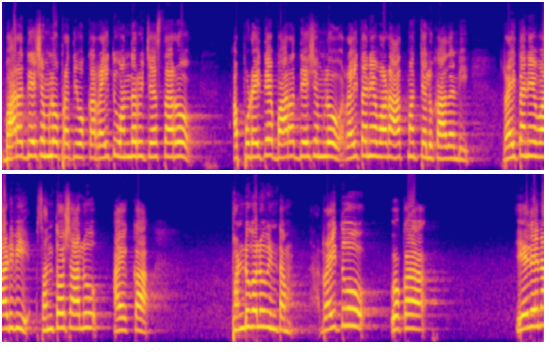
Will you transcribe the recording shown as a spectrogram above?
భారతదేశంలో ప్రతి ఒక్క రైతు అందరూ చేస్తారో అప్పుడైతే భారతదేశంలో రైతు అనేవాడు ఆత్మహత్యలు కాదండి. రైతు అనేవాడివి సంతోషాలు ఆ యొక్క పండుగలు వింటాం. రైతు ఒక ఏదైనా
